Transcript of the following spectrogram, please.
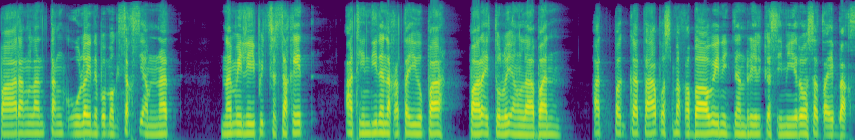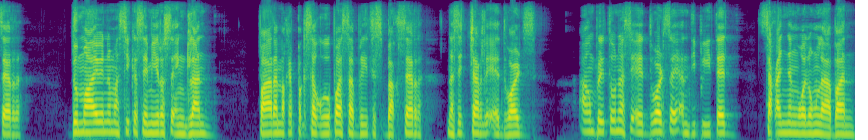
Parang lantang gulay na bumagsak si Amnat na milipit sa sakit at hindi na nakatayo pa para ituloy ang laban. At pagkatapos makabawi ni Janriel Casimiro sa Thai boxer, dumayo naman si Casimiro sa England para makipagsagupa sa British boxer na si Charlie Edwards. Ang Brito na si Edwards ay undefeated sa kanyang walong laban.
